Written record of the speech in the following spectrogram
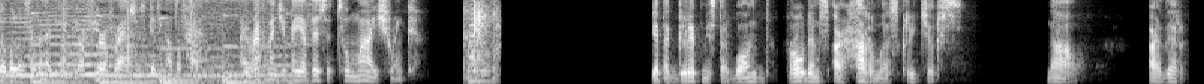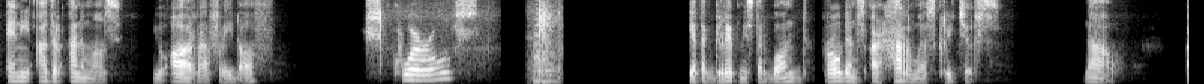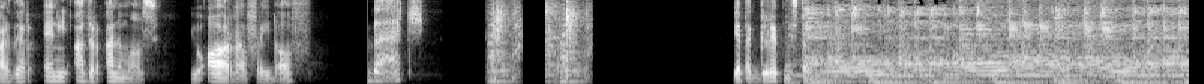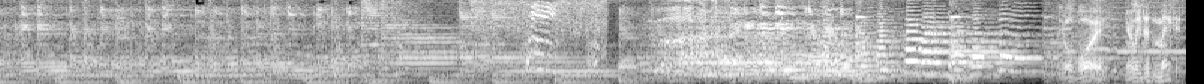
007, I believe your fear of rats is getting out of hand. I recommend you pay a visit to my shrink. Get a grip, Mr. Bond. Rodents are harmless creatures. Now, are there any other animals you are afraid of? Squirrels? Get a grip, Mr. Bond. Rodents are harmless creatures. Now, are there any other animals you are afraid of? Bats? Get a grip, Mr. boy nearly didn't make it.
